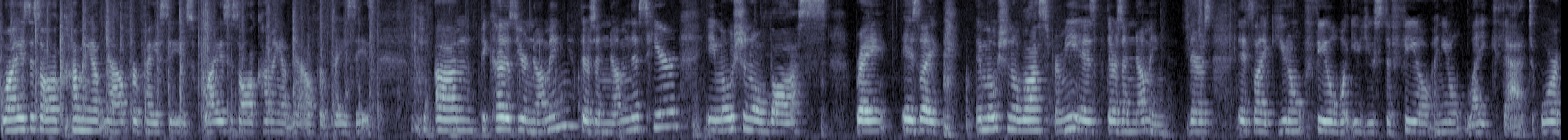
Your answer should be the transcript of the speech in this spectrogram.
Why is this all coming up now for Pisces? Why is this all coming up now for Pisces? Um, because you're numbing. There's a numbness here. Emotional loss, right? Is like emotional loss for me is there's a numbing there's it's like you don't feel what you used to feel and you don't like that. Or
